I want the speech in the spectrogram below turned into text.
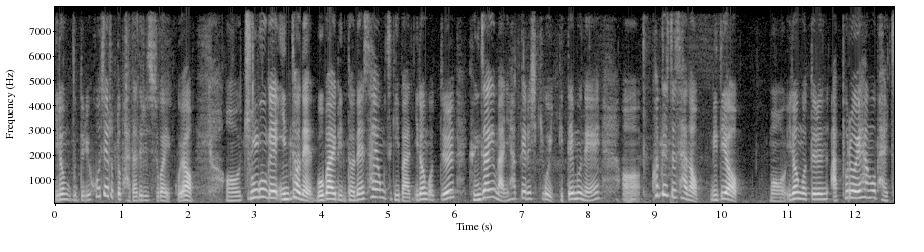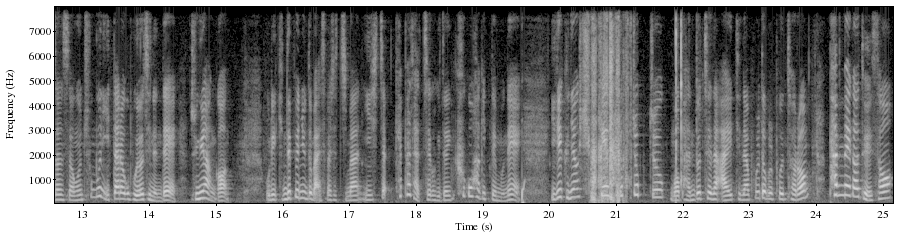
이런 부분들이 호재로 또 받아들일 수가 있고요. 어, 중국의 인터넷, 모바일 인터넷 사용자 기반 이런 것들 굉장히 많이 확대를 시키고 있기 때문에 어, 콘텐츠 산업, 미디어 뭐 이런 것들은 앞으로의 향후 발전성은 충분히 있다라고 보여지는데 중요한 건 우리 김 대표님도 말씀하셨지만 이 시장 캐파 자체가 굉장히 크고 하기 때문에 이게 그냥 쉽게 쭉쭉쭉 뭐 반도체나 IT나 폴더블폰처럼 판매가 돼서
